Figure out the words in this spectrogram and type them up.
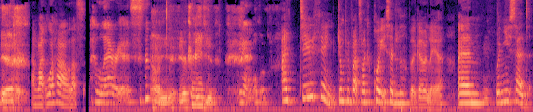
yeah. I'm like, wow, that's hilarious. Oh, you, you're a comedian. yeah. Well done. I do think, jumping back to like a point you said a little bit ago, Leah, um, when you said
